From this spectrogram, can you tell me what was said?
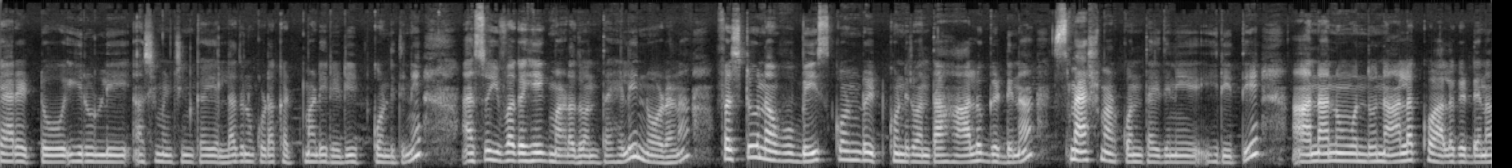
ಕ್ಯಾರೆಟು, ಈರುಳ್ಳಿ, ಹಸಿಮೆಣ್ಸಿನ್ಕಾಯಿ ಎಲ್ಲದನ್ನು ಕೂಡ ಕಟ್ ಮಾಡಿ ರೆಡಿ ಇಟ್ಕೊಂಡಿದ್ದೀನಿ. ಸೊ ಇವಾಗ ಹೇಗೆ ಮಾಡೋದು ಅಂತ ಹೇಳಿ ನೋಡೋಣ. ಫಸ್ಟು ನಾವು ಬೇಯಿಸ್ಕೊಂಡು ಇಟ್ಕೊಂಡಿರುವಂಥ ಆಲೂಗಡ್ಡೆನ ಸ್ಮ್ಯಾಶ್ ಮಾಡ್ಕೊತಾ ಇದ್ದೀನಿ ಈ ರೀತಿ. ನಾನು ಒಂದು ನಾಲ್ಕು ಆಲೂಗಡ್ಡೆನ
